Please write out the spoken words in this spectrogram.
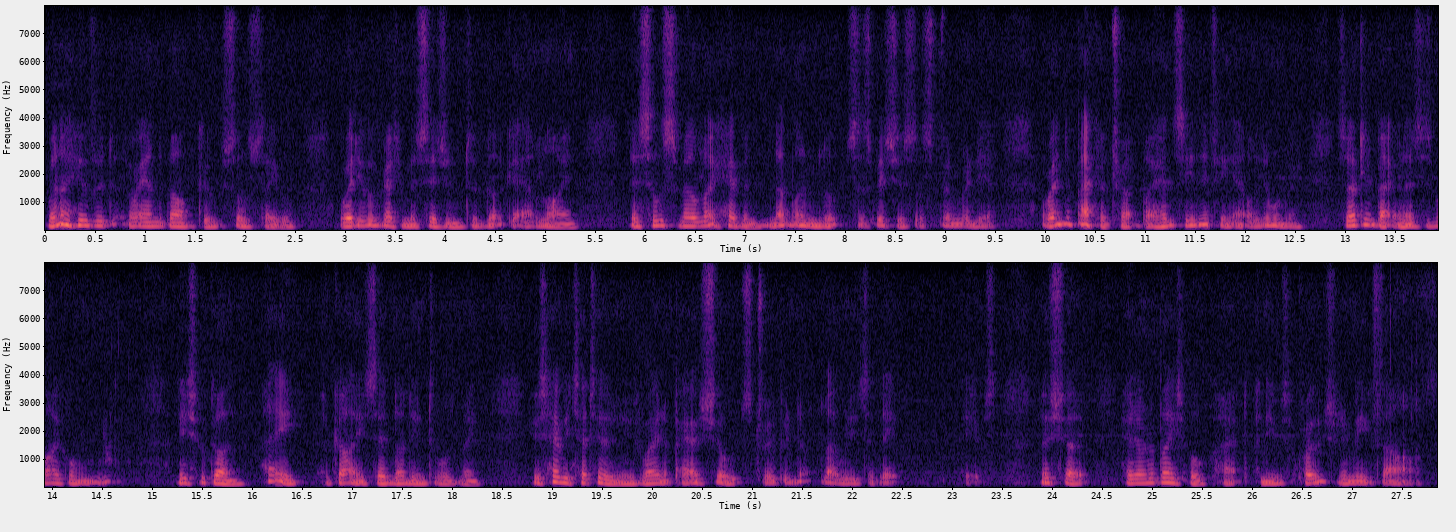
When I hoovered around the barbecue sauce table, already regretting my decision to not get out of line, this all smelled like heaven. No one looked suspicious or familiar. I ran the back of the truck, but I hadn't seen anything out of the ordinary. Circling back, I noticed Michael Alicia were gone. Hey, a guy said, nodding towards me. He was heavy tattooed and he was wearing a pair of shorts, drooping lowly to lip, lips. No shirt, head on a baseball hat, and he was approaching me fast.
